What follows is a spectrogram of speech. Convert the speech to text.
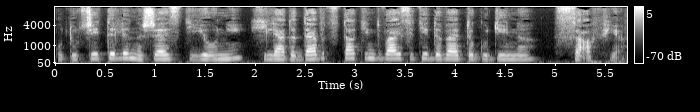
от учителя на 6 юни 1929 г. София.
